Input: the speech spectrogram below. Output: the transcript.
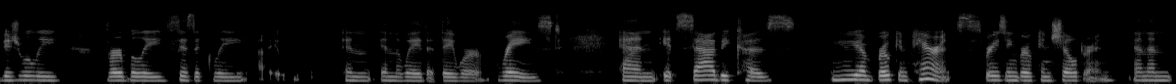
visually, verbally, physically uh, in in the way that they were raised. And it's sad because you, have broken parents raising broken children and then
